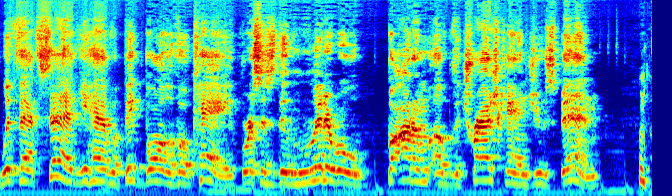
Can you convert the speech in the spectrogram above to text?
With that said, you have a big ball of okay versus the literal bottom of the trash can juice bin. and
